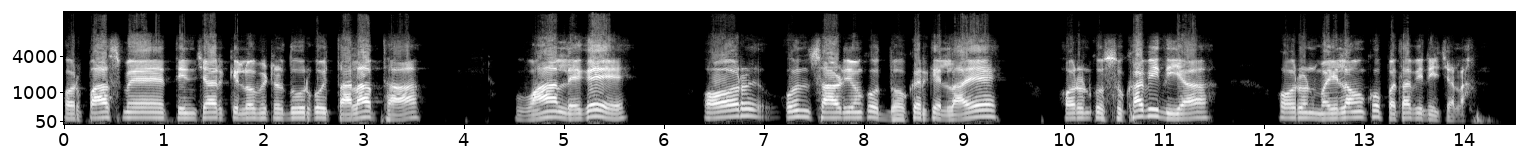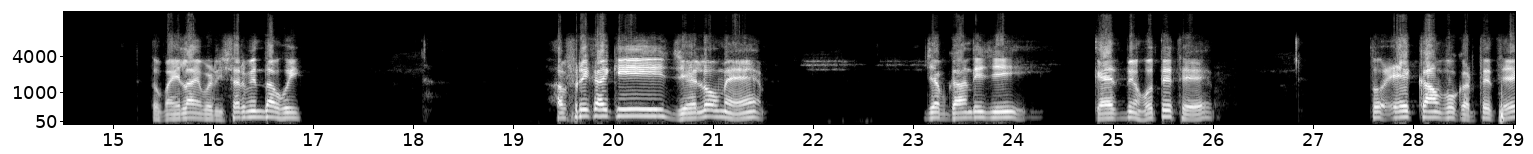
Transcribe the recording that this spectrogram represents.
और पास में तीन चार किलोमीटर दूर कोई तालाब था, वहाँ ले गए और उन साड़ियों को धोकर के लाए और उनको सुखा भी दिया और उन महिलाओं को पता भी नहीं चला। तो महिलाएँ बड़ी शर्मिंदा हुई। अफ्रीका की जेलों में जब गांधी जी कैद में होते थे तो एक काम वो करते थे,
